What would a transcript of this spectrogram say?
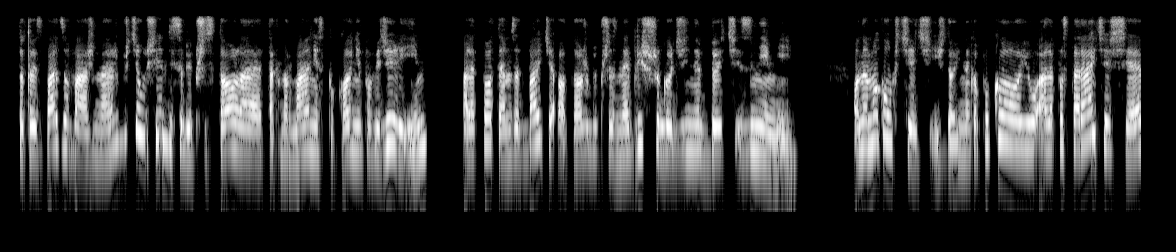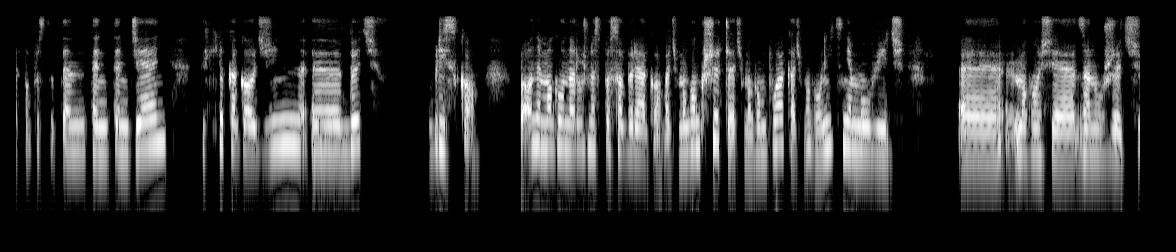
to to jest bardzo ważne, żebyście usiedli sobie przy stole, tak normalnie, spokojnie powiedzieli im, ale potem zadbajcie o to, żeby przez najbliższe godziny być z nimi. One mogą chcieć iść do innego pokoju, ale postarajcie się po prostu ten, ten, ten dzień tych kilka godzin y, być blisko, bo one mogą na różne sposoby reagować. Mogą krzyczeć, mogą płakać, mogą nic nie mówić, y, mogą się zanurzyć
